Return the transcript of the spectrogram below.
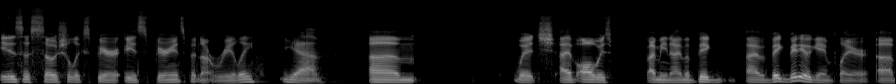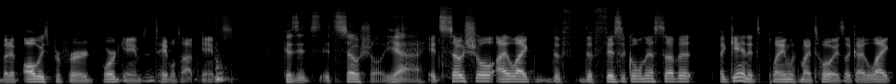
is a social exper- experience, but not really. Yeah. um, which I've always. I mean, I'm a big I'm a big video game player, uh, but I've always preferred board games and tabletop games. Because it's it's social. Yeah. It's social. I like the the physicalness of it. Again, it's playing with my toys. Like I like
